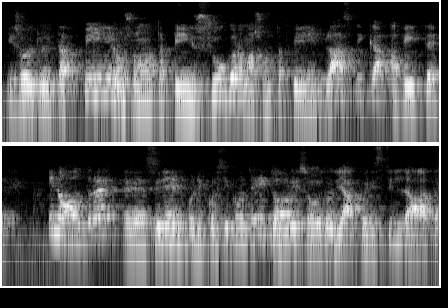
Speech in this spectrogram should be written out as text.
Di solito i tappini non sono tappini in sughero ma sono tappini di plastica a vite. Inoltre eh, si riempiono questi contenitori di solito di acqua distillata.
